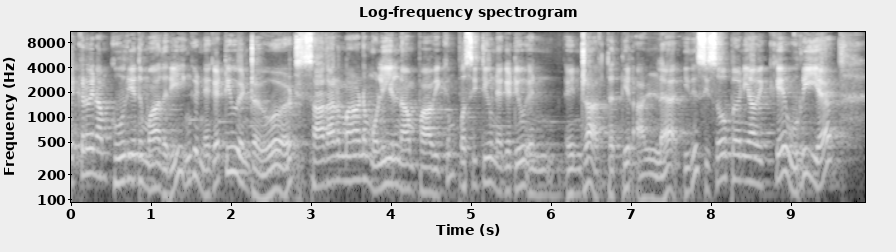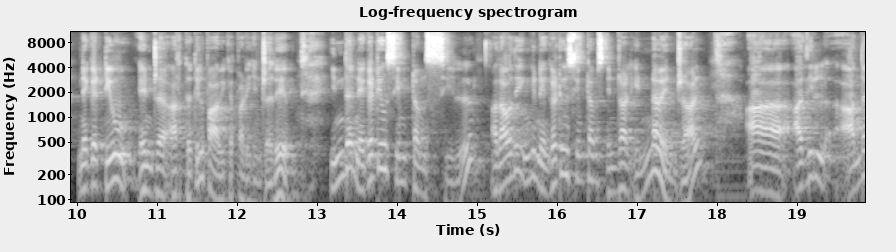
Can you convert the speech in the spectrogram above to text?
ஏற்கனவே நாம் கூறியது மாதிரி இங்கு நெகட்டிவ் என்ற வேர்ட்ஸ் சாதாரணமான மொழியில் நாம் பாவிக்கும் பாசிட்டிவ் நெகட்டிவ் என்ற அர்த்தத்தில் அல்ல. இது சிசோபேனியாவுக்கே உரிய நெகட்டிவ் என்ற அர்த்தத்தில் பாவிக்கப்படுகின்றது. இந்த நெகட்டிவ் சிம்டம்ஸில் அதாவது இங்கு நெகட்டிவ் சிம்டம்ஸ் என்றால் என்னவென்றால் அதில் அந்த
